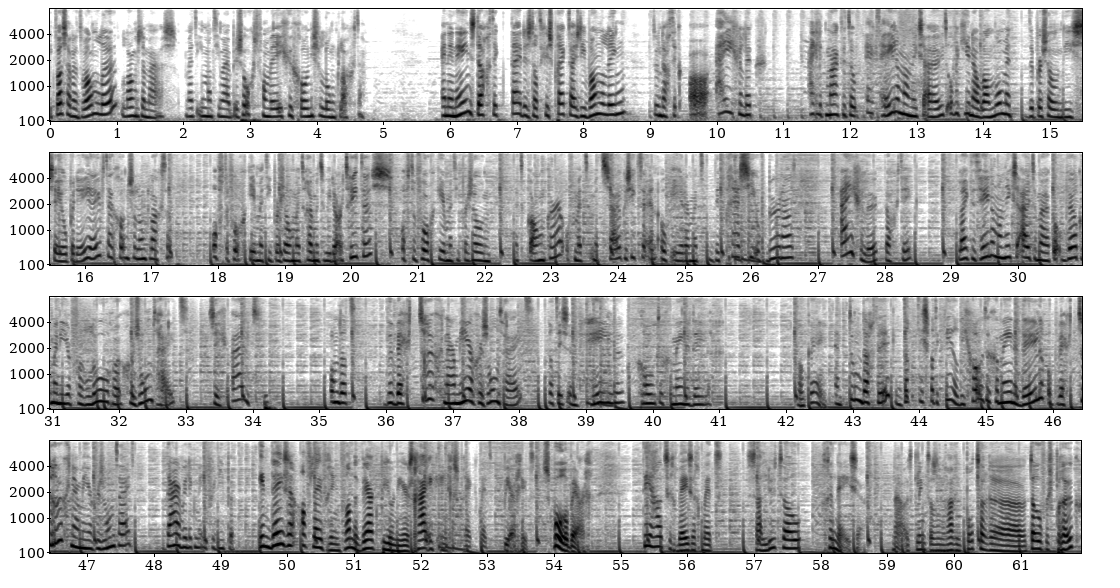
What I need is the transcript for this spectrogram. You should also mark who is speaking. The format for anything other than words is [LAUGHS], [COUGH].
Speaker 1: ik was aan het wandelen langs de Maas met iemand die mij bezocht vanwege chronische longklachten. En ineens dacht ik tijdens dat gesprek, tijdens die wandeling, toen dacht ik, oh, eigenlijk, eigenlijk maakt het ook echt helemaal niks uit of ik hier nou wandel met de persoon die COPD heeft en chronische longklachten. Of de vorige keer met die persoon met reumatoïde artritis. Of de vorige keer met die persoon met kanker of met, met suikerziekte. En ook eerder met depressie of burn-out. Eigenlijk, dacht ik, lijkt het helemaal niks uit te maken op welke manier verloren gezondheid zich uit. Omdat de weg terug naar meer gezondheid, dat is een hele grote gemene deler.
Speaker 2: Oké.
Speaker 1: En toen dacht ik, dat is wat ik wil. Die grote gemene deler op weg terug naar meer gezondheid, daar wil ik me in verdiepen.
Speaker 2: In deze aflevering van de Werkpioniers ga ik in gesprek met Birgit Sporenberg. Die houdt zich bezig met saluto genezen. Nou, het klinkt als een Harry Potter uh, toverspreuk,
